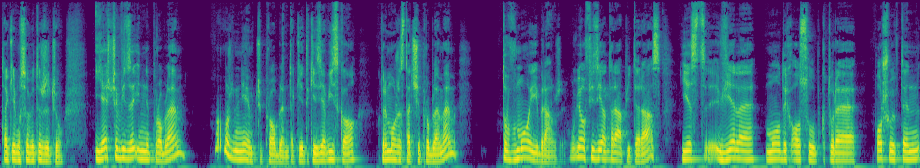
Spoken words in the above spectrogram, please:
Takiemu sobie to życzył. I jeszcze widzę inny problem, no może nie wiem, czy problem, takie, takie zjawisko, które może stać się problemem, to w mojej branży, mówię o fizjoterapii teraz, jest wiele młodych osób, które poszły w ten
